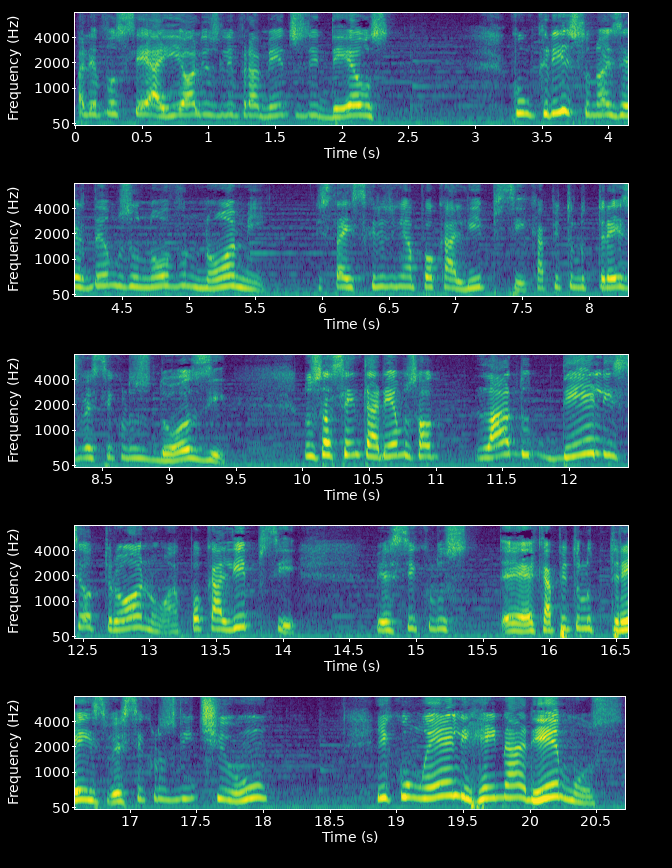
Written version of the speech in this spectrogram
Olha você aí, olha os livramentos de Deus. Com Cristo nós herdamos um novo nome. Está escrito em Apocalipse, capítulo 3, versículos 12. Nos assentaremos ao lado dele em seu trono. Apocalipse, versículos, é, capítulo 3, versículos 21. E com ele reinaremos.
